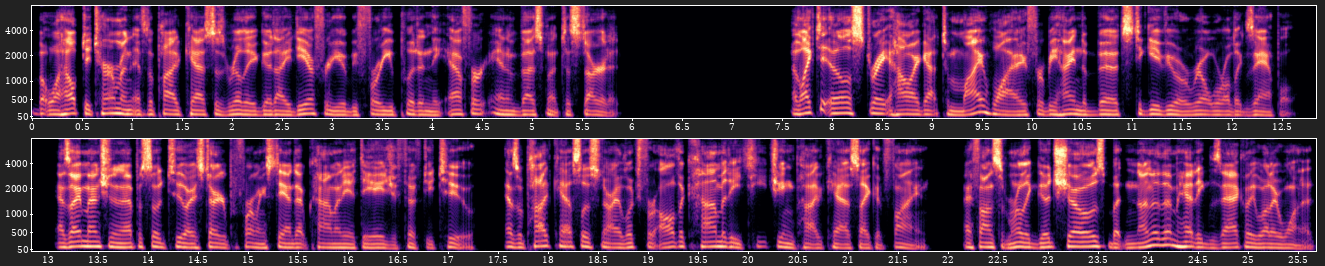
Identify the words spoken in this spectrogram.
but will help determine if the podcast is really a good idea for you before you put in the effort and investment to start it. I'd like to illustrate how I got to my why for Behind the Bits to give you a real world example. As I mentioned in episode two, I started performing stand up comedy at the age of 52. As a podcast listener, I looked for all the comedy teaching podcasts I could find. I found some really good shows, but none of them had exactly what I wanted.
